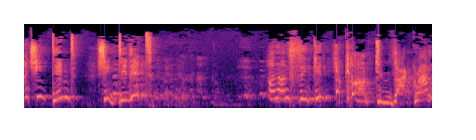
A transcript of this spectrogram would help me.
and she did. She did it. And I'm thinking, you can't do that, Gran.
